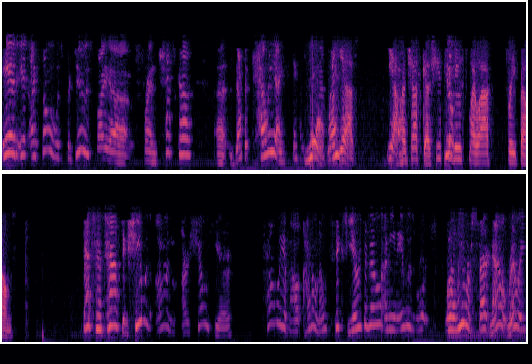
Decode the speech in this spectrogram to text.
And it, I saw it was produced by uh, Francesca uh, Zappitelli. I think I'm saying Yeah. that right. Yes. Yeah, Uh, Francesca. She's you know- produced my last three films. That's fantastic. She was on our show here probably about I don't know six years ago. I mean, it was when we were starting out, really.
